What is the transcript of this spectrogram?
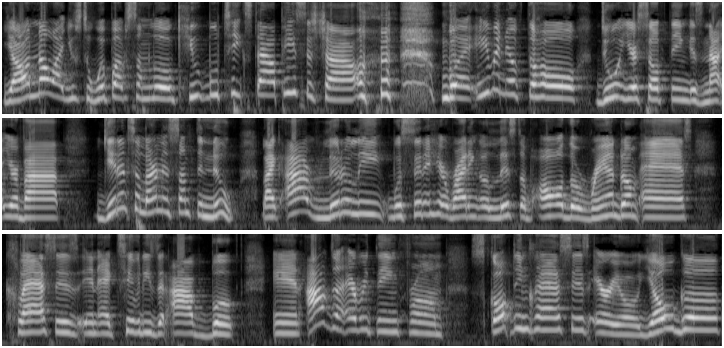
y'all know I used to whip up some little cute boutique style pieces, child. but even if the whole do it yourself thing is not your vibe, get into learning something new. Like I literally was sitting here writing a list of all the random ass classes and activities that I've booked. And I've done everything from sculpting classes, aerial yoga,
